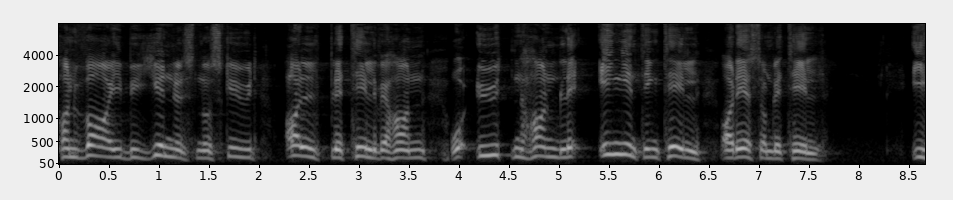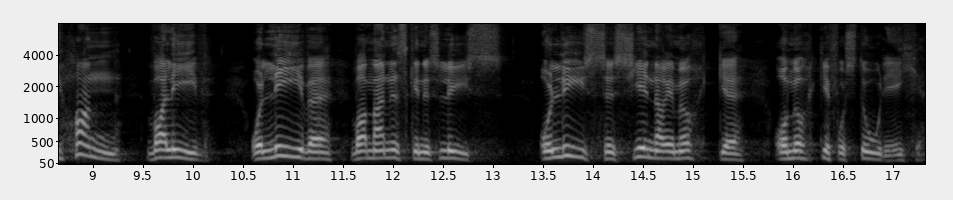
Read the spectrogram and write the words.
Han var i begynnelsen hos Gud. Alt ble til ved han, og uten han ble ingenting til av det som ble til. I han var liv og livet var menneskenes lys. Og lyset skinner i mørket, og mørket forsto det ikke.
